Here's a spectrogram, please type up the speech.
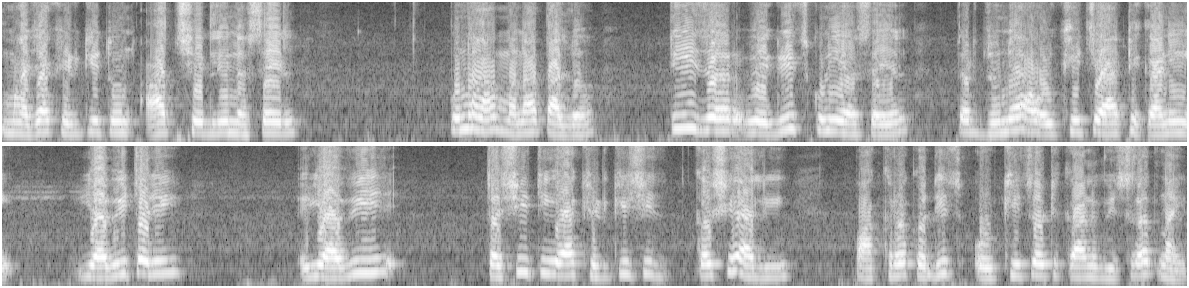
माझ्या खिडकीतून आत शिरली नसेल? पुन्हा मनात आलं ती जर वेगळीच कुणी असेल तर जुन्या ओळखीच्या ठिकाणी यावी तरी यावी तशी ती या खिडकीशी कशी आली? पाखरं कधीच ओळखीचं ठिकाण विसरत नाहीत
